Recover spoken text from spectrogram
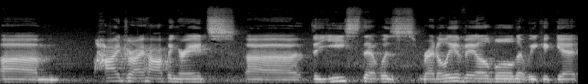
Um, high dry hopping rates, uh, the yeast that was readily available that we could get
